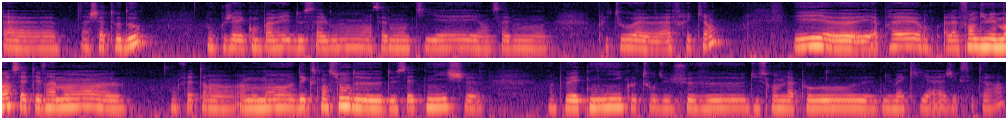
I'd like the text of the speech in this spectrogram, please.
à, à Château d'Eau. Donc j'avais comparé deux salons, un salon antillais et un salon plutôt africain. Et, après, à la fin du mémoire, ça a été vraiment en fait un, un moment d'expansion de, de cette niche euh, un peu ethnique autour du cheveu, du soin de la peau, euh, du maquillage, etc.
